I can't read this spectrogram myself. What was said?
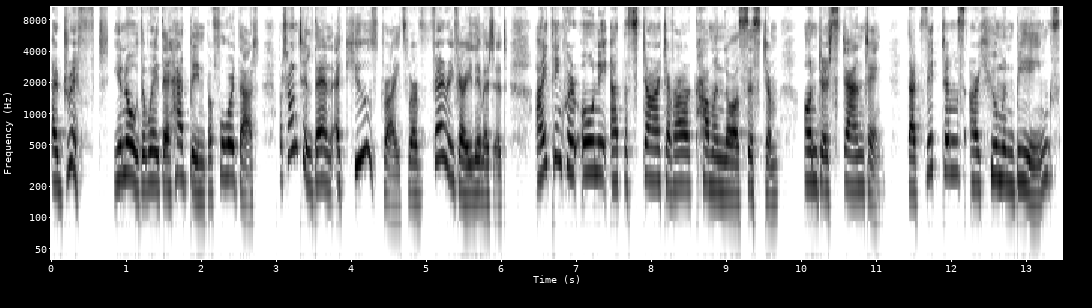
adrift, you know, the way they had been before that. But until then, accused rights were very, very limited. I think we're only at the start of our common law system understanding that victims are human beings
